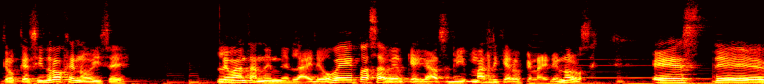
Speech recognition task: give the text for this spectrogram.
creo que es hidrógeno y se levantan en el aire. O ve a saber qué gas más ligero que el aire, no lo sé. Este.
